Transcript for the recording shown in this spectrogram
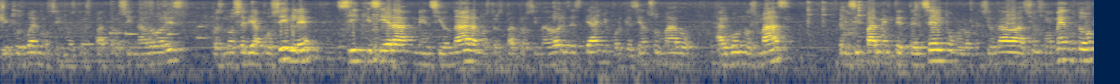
Y pues bueno, sin nuestros patrocinadores pues no sería posible. Sí quisiera mencionar a nuestros patrocinadores de este año porque se han sumado algunos más, principalmente Telcel, como lo mencionaba hace un momento,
